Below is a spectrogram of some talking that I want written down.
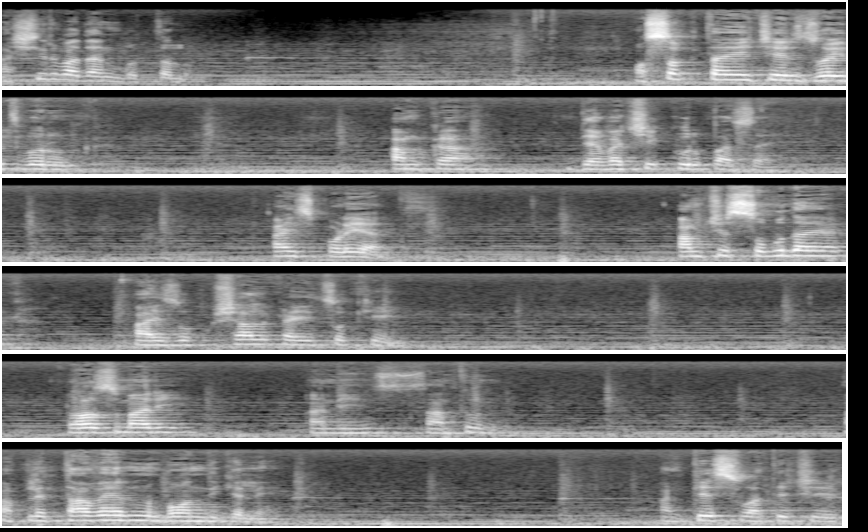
आशिर्वादान भरतलो असक्तायेचेर जैत व्हरूंक आमकां देवाची कृपा जाय आयज पळयात आमच्या समुदायाक आयज खुशालकायेचो खेळ रोजमारी आनी सांतून आपले तावेर्न बंद केलें. आनी ते सुवातेचेर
